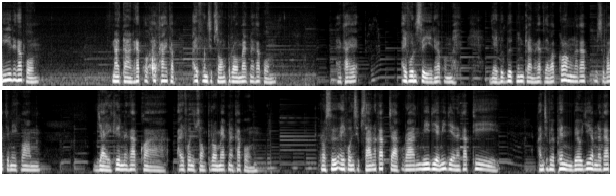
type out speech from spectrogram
นี้นะครับผม หน้าตานะครับก็คล้ายๆกับ iPhone 12 Pro Max นะครับผม คล้ายๆ iPhone 4 นะครับผม ใหญ่บึกๆเหมือนกันนะครับ แต่ว่ากล้องนะครับ รู้สึกว่าจะมีความใหญ่ขึ้นนะครับกว่า iPhone 12 Pro Max นะครับผม เราซื้อ iPhone 13 นะครับ จากร้าน Media Media นะครับที่ อันเทเวเพนเบลเยียมนะครับ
